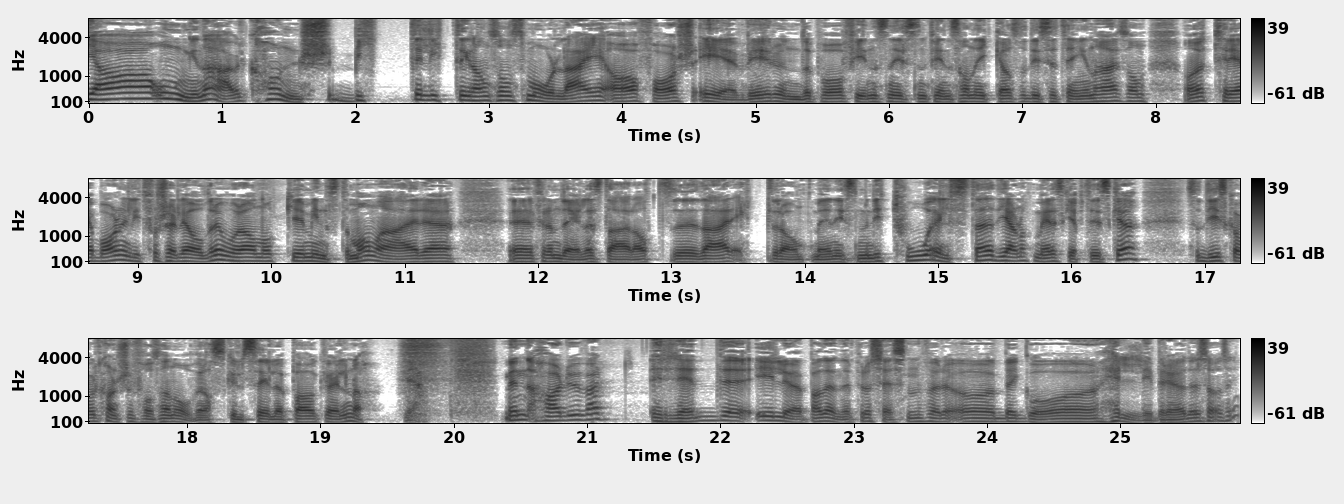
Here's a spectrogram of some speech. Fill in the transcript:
ja, ungene er vel kanskje bitte grann sånn smålei av fars evige runde på fins nissen, fins han ikke, altså disse tingene her. Sånn, han har jo tre barn i litt forskjellige aldre, hvor han nok minstemann er eh, fremdeles der at det er et eller annet med nissen. Men de to eldste de er nok mer skeptiske, så de skal vel kanskje få seg en overraskelse i løpet av kvelden, da. Ja. Men har du vært redd i løpet av denne prosessen for å begå helligbrødet, så å si?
